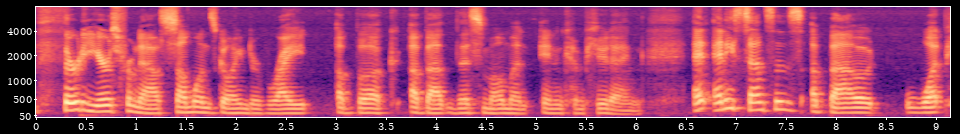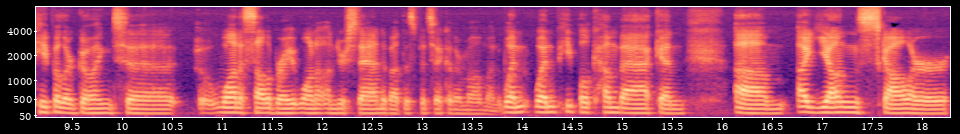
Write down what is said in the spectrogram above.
30 years from now, someone's going to write a book about this moment in computing any senses about what people are going to want to celebrate, want to understand about this particular moment? When when people come back and um, a young scholar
